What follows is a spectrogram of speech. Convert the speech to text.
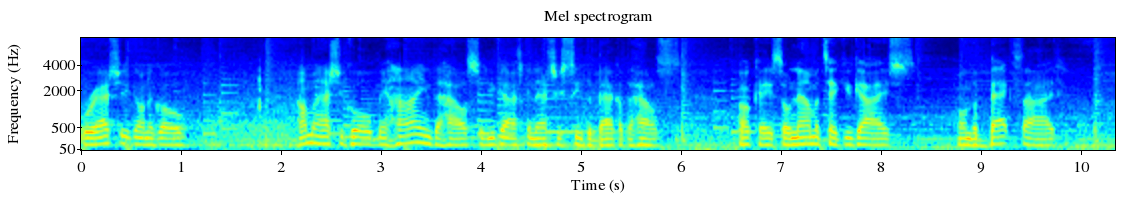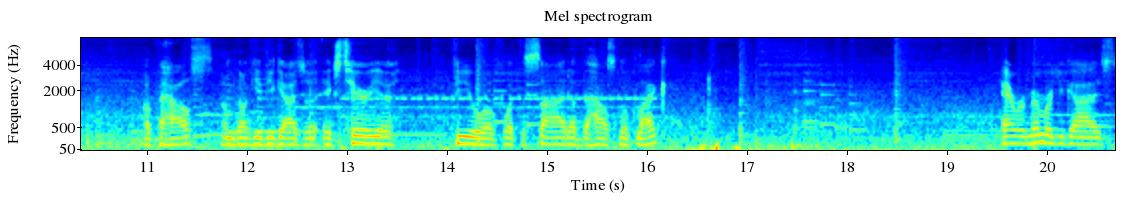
We're actually gonna go, I'm gonna actually go behind the house so you guys can actually see the back of the house. Okay, so now I'm gonna take you guys on the back side of the house. I'm gonna give you guys an exterior view of what the side of the house looked like. And remember you guys,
